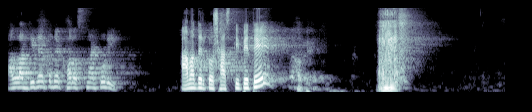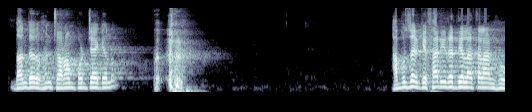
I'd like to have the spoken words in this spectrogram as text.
আল্লাহ দিনের পথে খরচ না করি, আমাদেরকেও শাস্তি পেতে হবে। দ্বন্দ্বের ওখান চরম পর্যায়ে গেল। আবুজার গেফারি রাদিয়াল্লাহু তাআলাহু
